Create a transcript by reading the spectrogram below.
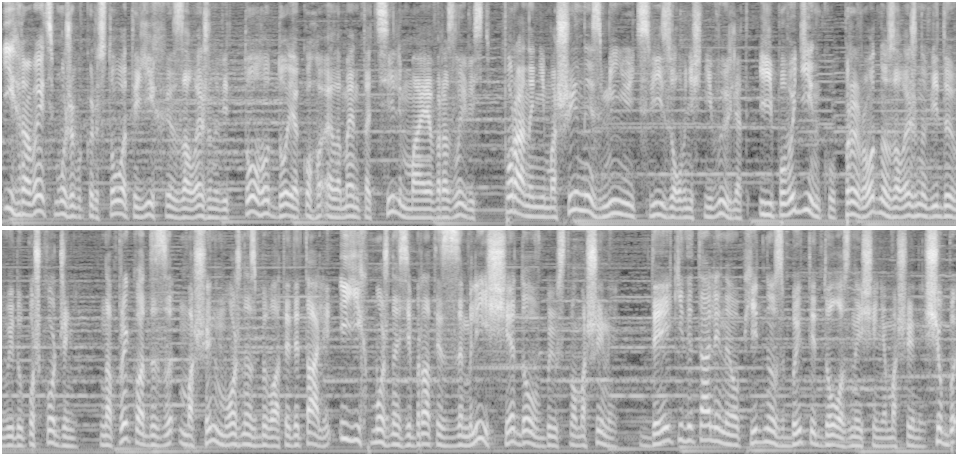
І гравець може використовувати їх залежно від того, до якого елемента ціль має вразливість. Поранені машини змінюють свій зовнішній вигляд і поведінку природно залежно від виду пошкоджень. Наприклад, з машин можна збивати деталі, і їх можна зібрати з землі ще до вбивства машини. Деякі деталі необхідно збити до знищення машини, щоб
